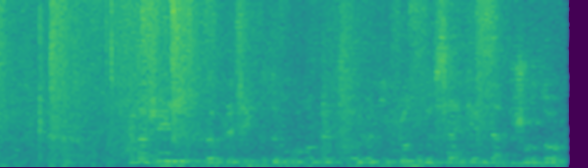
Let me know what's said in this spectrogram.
que j'ai le plaisir de vous remettre le diplôme de 5e d'un Jodo.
